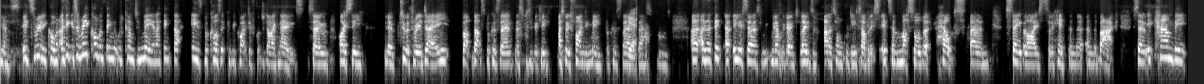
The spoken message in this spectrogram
Yes, it's really common. I think it's a really common thing that would come to me, and I think that is because it can be quite difficult to diagnose. So I see, you know, two or three a day, but that's because they're they're specifically, I suppose, finding me because they're yes. they're having problems. Uh, and I think uh, we don't want to go into loads of anatomical detail, but it's it's a muscle that helps um, stabilize sort of hip and the and the back. So it can be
